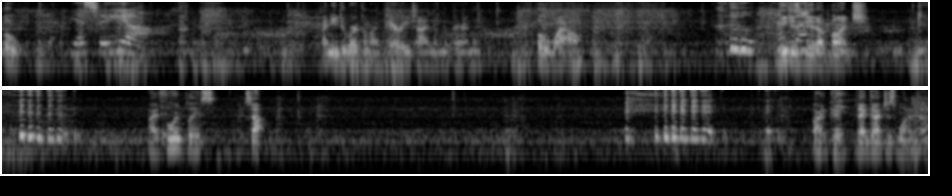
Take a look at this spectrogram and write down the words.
Oh, Yes, we are. I need to work on my parry timing, apparently. Oh, wow. He just did a bunch. Alright, forward, please. Stop. Alright, good. That got just one of them.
